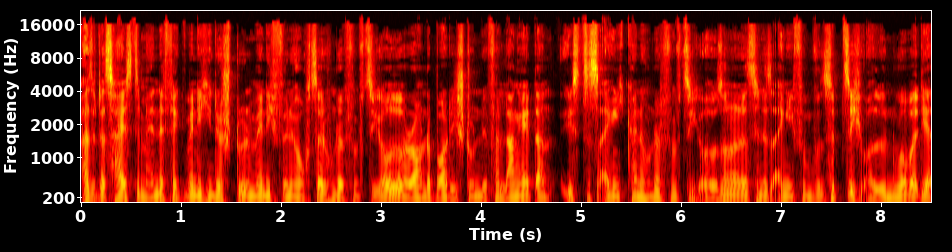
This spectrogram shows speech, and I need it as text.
Also das heißt im Endeffekt, wenn ich in der Stunde, wenn ich für eine Hochzeit 150 Euro roundabout die Stunde verlange, dann ist das eigentlich keine 150 Euro, sondern das sind es eigentlich 75 Euro nur, weil die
